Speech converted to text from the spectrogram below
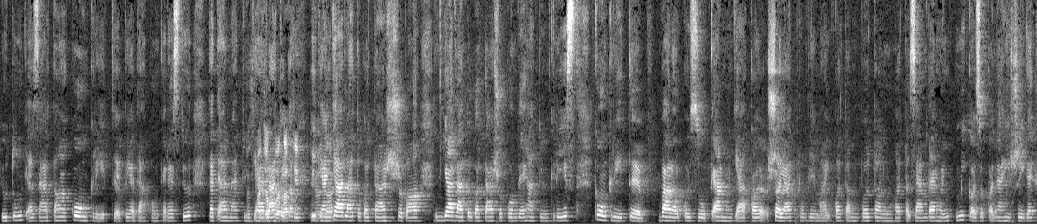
jutunk ezáltal konkrét példákon keresztül, tehát elmentünk gyárlátogat, igen, gyárlátogatásba, gyárlátogatásokon vehetünk részt, konkrét vállalkozók elmondják a saját problémáikat, amiből tanulhat az ember, hogy mik azok a nehézségek,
